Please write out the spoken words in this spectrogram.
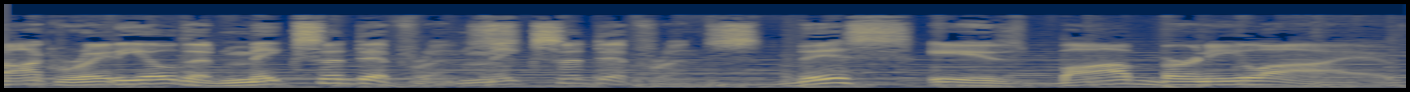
Talk radio that makes a difference. Makes a difference. This is Bob Burney Live.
